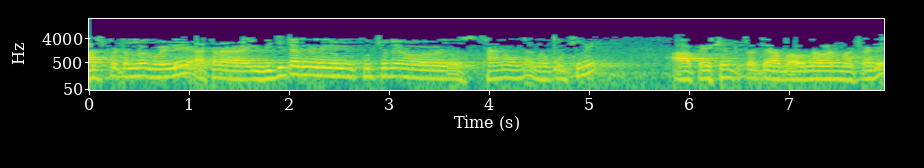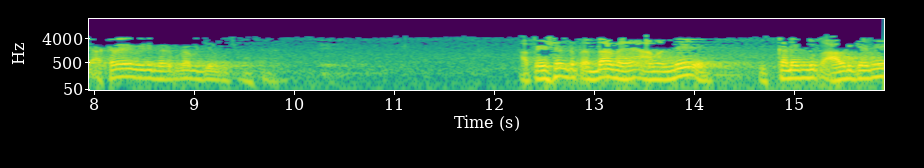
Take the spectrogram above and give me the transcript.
హాస్పిటల్లోకి వెళ్ళి అక్కడ ఈ విజిటర్ కూర్చునే స్థానం ఉంది అక్కడ కూర్చుని ఆ పేషెంట్ తోటి ఆ బాగున్నావని మాట్లాడి అక్కడే వీడి మెరుపుగా విద్య కూర్చుకుంటున్నాడు. ఆ పేషెంట్ పెద్దామే ఆ మంది ఇక్కడెందుకు? ఆవిడకేమీ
